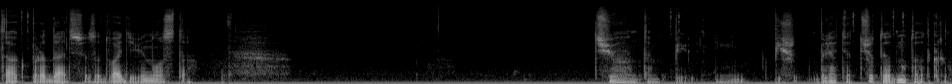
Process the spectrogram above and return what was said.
Так, продать все за 2,90. Че он там пишет? Блять, а что ты одну-то открыл?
